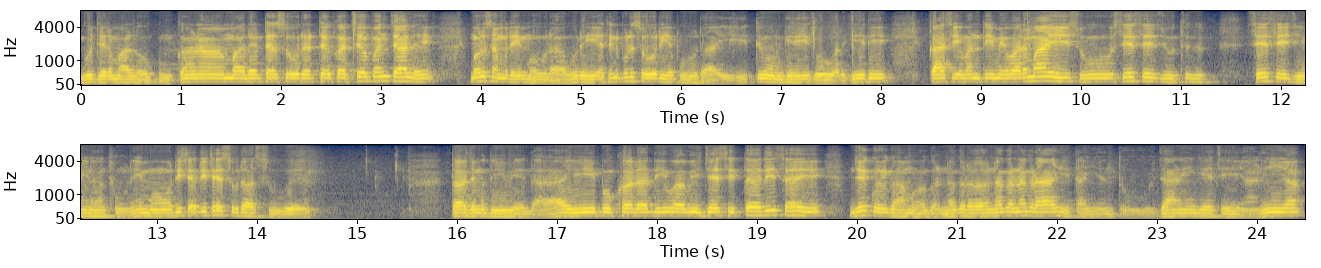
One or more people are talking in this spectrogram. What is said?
ગુજરમાલો કુંકણ મરઠ સોરઠ કચ્છ પંચાલે. મરુસમરે મૌરાઉરી અથિન પુરુષોર્ય પુરાઈ ત્યુણગીરી ગોવરગીરી. કાશ્યવંતી મે વરમાઈસુ શેષે જૂથ, શેષે જીણ થુણિમો દિશે દિઠે સુરસુએ. તજમ દિવે દાઈ બુખર દિવ વિજય સિતરી સય જે કોઈ ગામ અગર નગર નગર નગરાઈ તું જાણી ગે છે આણિયા.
